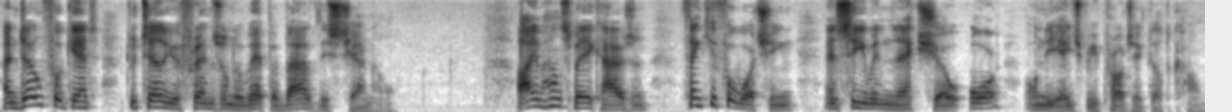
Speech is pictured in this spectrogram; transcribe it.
And don't forget to tell your friends on the web about this channel. I'm Hans Beekhuizen, thank you for watching and see you in the next show or on the hbproject.com.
